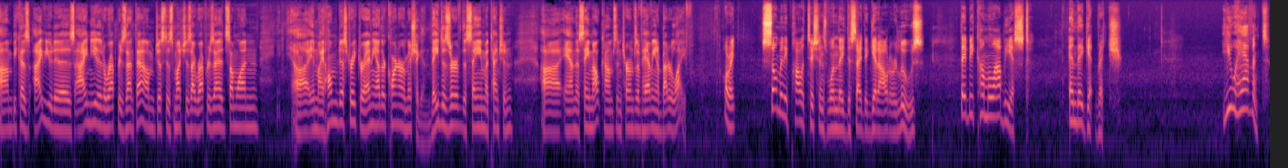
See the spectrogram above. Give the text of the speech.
um, because I viewed it as I needed to represent them just as much as I represented someone uh, in my home district or any other corner of Michigan. They deserve the same attention uh, and the same outcomes in terms of having a better life. All right. So many politicians, when they decide to get out or lose, they become lobbyists and they get rich. You haven't.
